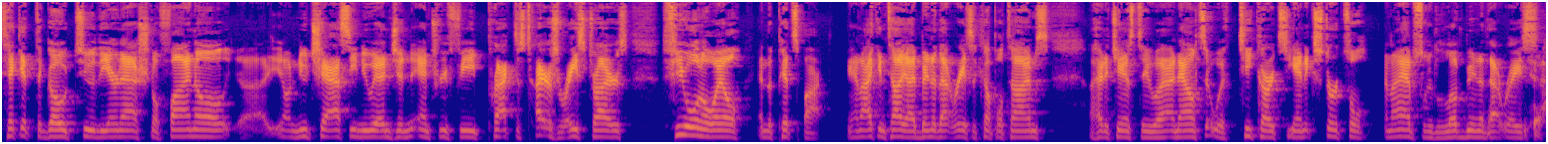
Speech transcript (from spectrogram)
ticket to go to the international final. Uh, you know, new chassis, new engine, entry fee, practice tires, race tires, fuel and oil, and the pit spot. And I can tell you, I've been to that race a couple times. I had a chance to uh, announce it with T Kart's Yannick Sturzel, and I absolutely love being at that race. Yeah.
